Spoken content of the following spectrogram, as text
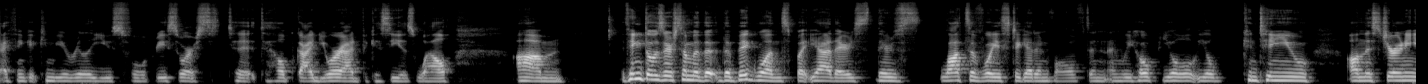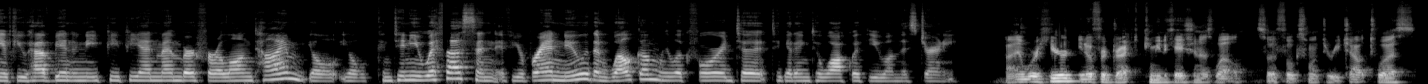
I think it can be a really useful resource to to help guide your advocacy as well. Um, I think those are some of the the big ones, but yeah, there's there's lots of ways to get involved, and and we hope you'll you'll continue on this journey. If you have been an EPPN member for a long time, you'll you'll continue with us. And if you're brand new, then welcome. We look forward to to getting to walk with you on this journey. Uh, and we're here, you know, for direct communication as well. So if folks want to reach out to us,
